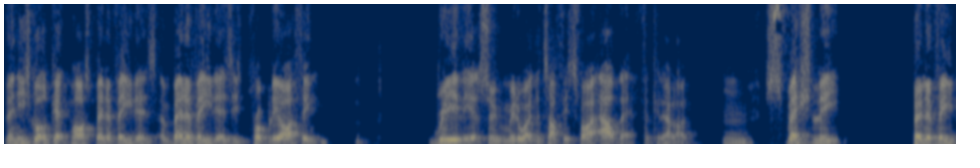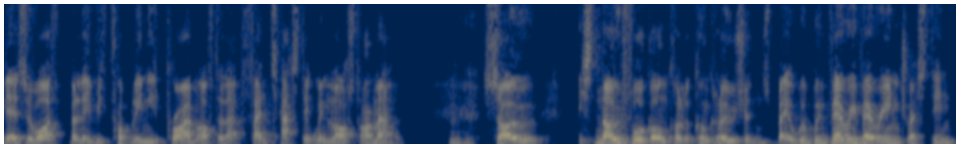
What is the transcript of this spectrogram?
then he's got to get past Benavidez. And Benavidez is probably, I think, really at super middleweight, the toughest fight out there for Canelo. Mm. Especially Benavidez, who I believe is probably in his prime after that fantastic win last time out. Mm-hmm. So it's no foregone conclusions, but it will be very, very interesting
